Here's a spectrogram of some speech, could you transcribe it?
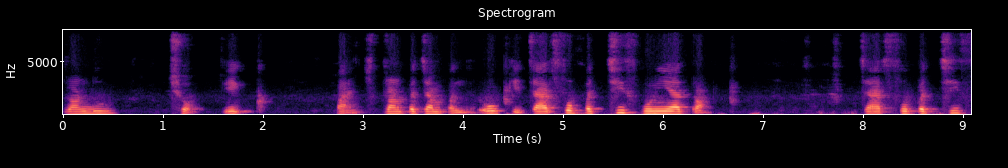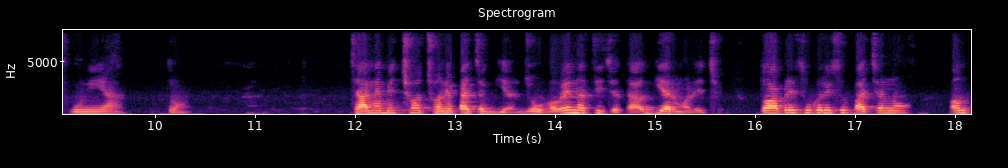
ત્રણ, દુ, છ, એક, પાંચ. ત્રણ પચામ પંદર. ઓકે, ચારસો પચીસ ગુણ્યા ત્રણ. ચારસો પચીસ ગુણ્યા ત્રણ. ચાર ને બે છ છ ને પાંચ, અગિયાર. જો હવે નથી જતા, અગિયાર મળે છે. તો આપણે શું કરીશું? પાછળનો અંક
